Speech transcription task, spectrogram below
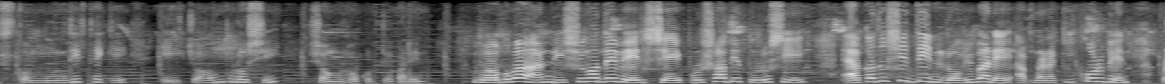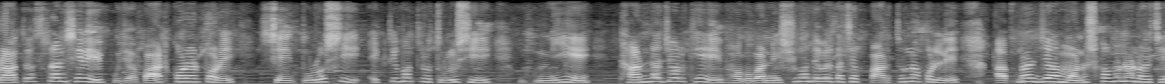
ইস্কন মন্দির থেকে এই চরণ তুলসী সংগ্রহ করতে পারেন। ভগবান নৃসিংহদেবের সেই প্রসাদী তুলসী একাদশীর দিন রবিবারে আপনারা কি করবেন? প্রাতঃস্নান সেরে পূজা পাঠ করার পরে সেই তুলসী, একটিমাত্র তুলসী নিয়ে ঠান্ডা জল খেয়ে ভগবান নৃসিংহদেবের কাছে প্রার্থনা করলে আপনার যা মনস্কামনা রয়েছে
